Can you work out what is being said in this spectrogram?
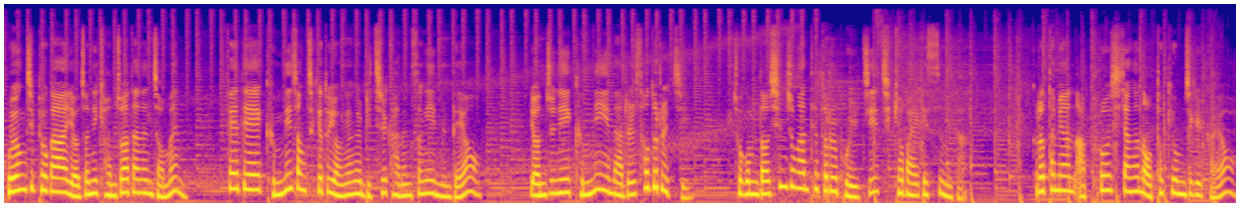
고용 지표가 여전히 견조하다는 점은 페드의 금리 정책에도 영향을 미칠 가능성이 있는데요. 연준이 금리 인하를 서두를지 조금 더 신중한 태도를 보일지 지켜봐야겠습니다. 그렇다면 앞으로 시장은 어떻게 움직일까요?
